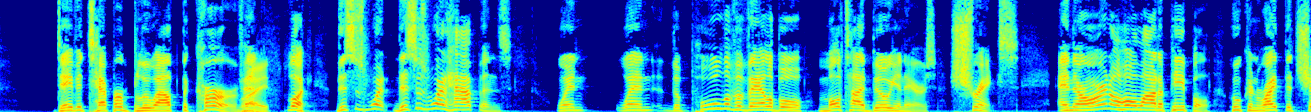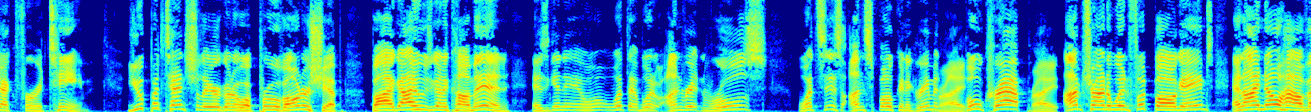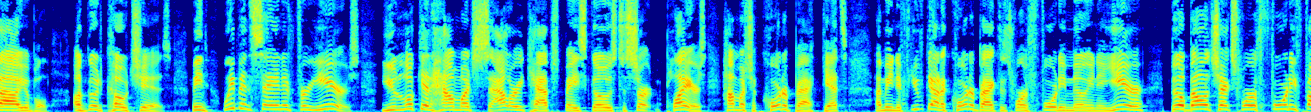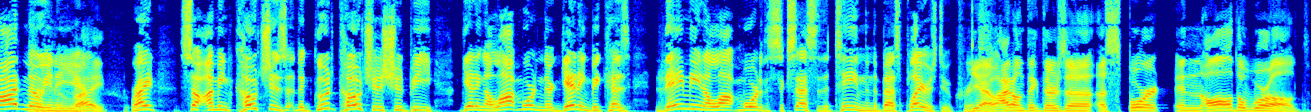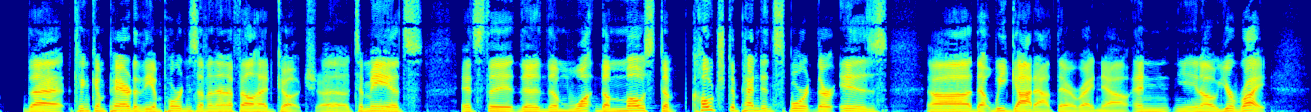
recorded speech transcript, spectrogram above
David Tepper blew out the curve. Right. And look, this is what this is what happens when when the pool of available multi billionaires shrinks and there aren't a whole lot of people who can write the check for a team, you potentially are going to approve ownership by a guy who's going to come in is going to what the what unwritten rules What's this unspoken agreement? Right. Bull crap. Right. I'm trying to win football games, and I know how valuable a good coach is. I mean, we've been saying it for years. You look at how much salary cap space goes to certain players, how much a quarterback gets. I mean, if you've got a quarterback that's worth 40 million a year, Bill Belichick's worth 45 million a year. right. Right? So, I mean, coaches, the good coaches should be getting a lot more than they're getting because they mean a lot more to the success of the team than the best players do, Chris. Yeah, I don't think there's a, a sport in all the world that can compare to the importance of an NFL head coach. Uh, to me, it's it's the the the one, the most de- coach dependent sport there is uh, that we got out there right now. And you know, you're right.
